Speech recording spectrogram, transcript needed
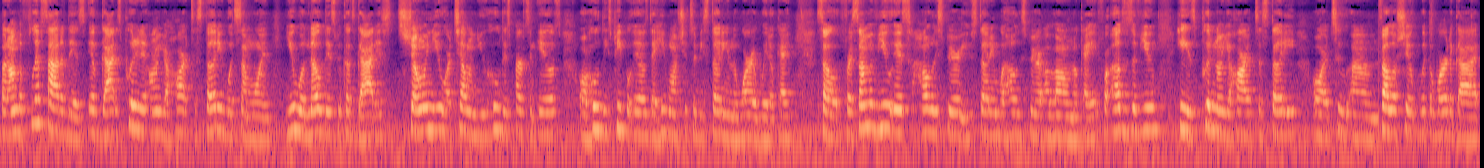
But on the flip side of this, if God is putting it on your heart to study with someone, you will know this because God is showing you or telling you who this person is or who these people is that he wants you to be studying the word with, okay? So for some of you, it's Holy Spirit. You studying with Holy Spirit alone, okay? For others of you, you, he is putting on your heart to study or to um, fellowship with the Word of God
